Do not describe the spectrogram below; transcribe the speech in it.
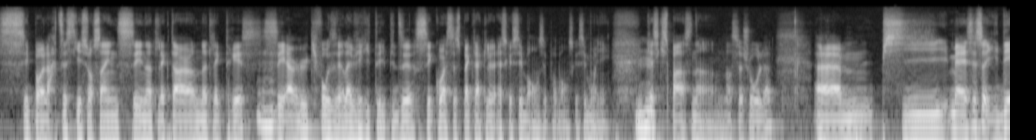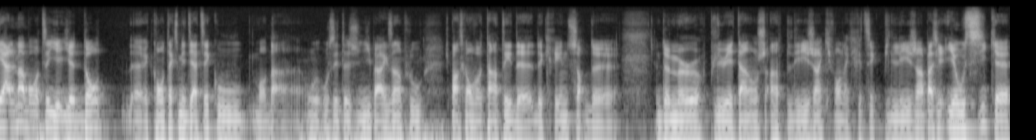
c'est pas l'artiste qui est sur scène, c'est notre lecteur, notre lectrice. C'est à eux qu'il faut dire la vérité puis dire c'est quoi ce spectacle-là? Est-ce que c'est bon, c'est pas bon, est-ce que c'est moyen? Qu'est-ce qui se passe dans, dans ce show-là? Euh, puis, mais c'est ça. Idéalement, bon, tu sais, il y a- il y, a d'autres euh, contextes médiatiques où, bon, dans, aux États-Unis, par exemple, où je pense qu'on va tenter de, de créer une sorte de, de mur plus étanche entre les gens qui font de la critique puis les gens. Parce qu'il y a aussi que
